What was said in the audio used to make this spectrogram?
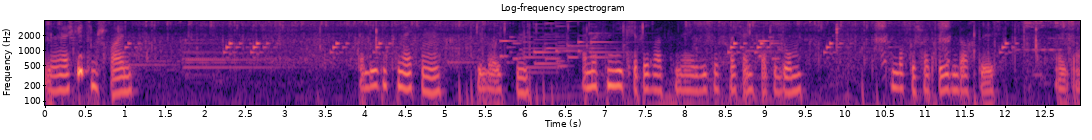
Naja, ich gehe zum Schrein. Da liegen Snacken. Die leuchten. Eine Sneaky River Snail. Wieso schrei ich eigentlich gerade so dumm? Ich kann doch gescheit reden, dachte ich. Alter.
